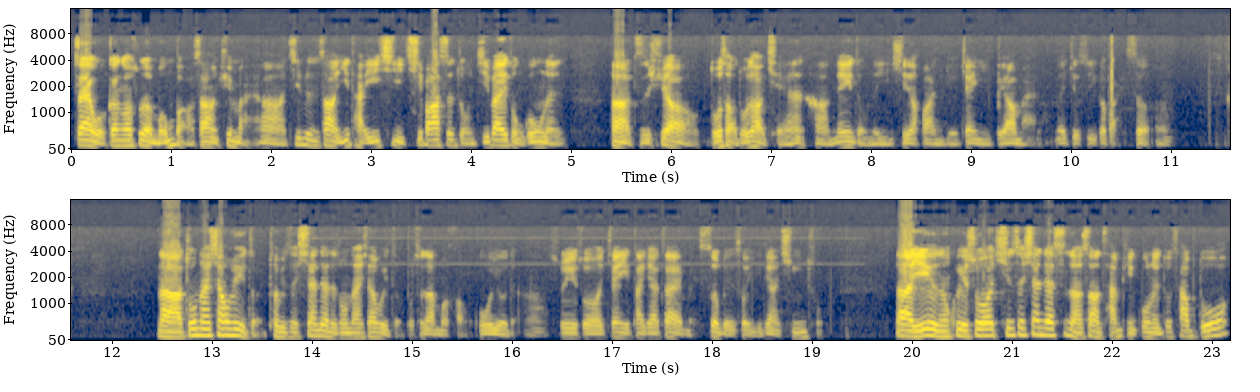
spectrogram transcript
在我刚刚说的某宝上去买啊，基本上一台仪器七八十种、几百种功能啊，只需要多少多少钱啊，那种的仪器的话，你就建议不要买了，那就是一个摆设啊。那终端消费者，特别是现在的终端消费者，不是那么好忽悠的啊，所以说建议大家在买设备的时候一定要清楚。那也有人会说，其实现在市场上产品功能都差不多，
